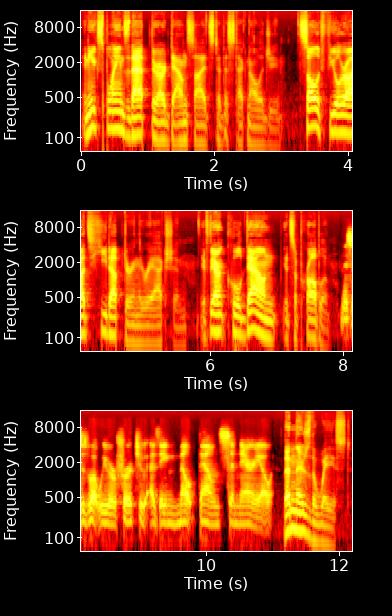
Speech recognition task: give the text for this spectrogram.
And he explains that there are downsides to this technology. Solid fuel rods heat up during the reaction. If they aren't cooled down, it's a problem. This is what we refer to as a meltdown scenario. Then there's the waste.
